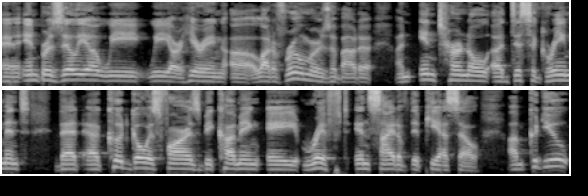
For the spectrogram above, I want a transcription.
In Brasilia, we we are hearing uh, a lot of rumors about a an internal uh, disagreement that uh, could go as far as becoming a rift inside of the PSL. Um, could you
